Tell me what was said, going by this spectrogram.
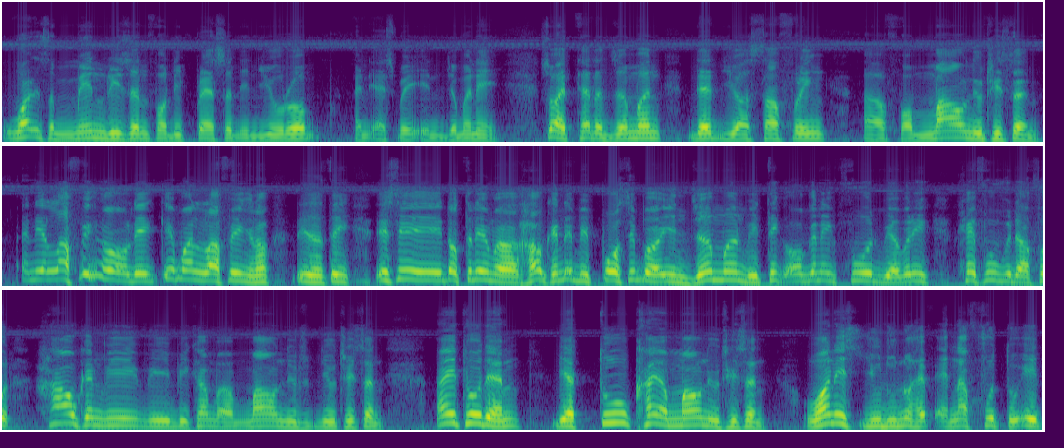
what is the main reason for depression in Europe and especially in Germany? So I tell the German that you are suffering uh, for malnutrition. And they're laughing, oh, they keep on laughing, you know, this is the thing. They say, Dr. Lim, uh, how can that be possible? In German, we take organic food, we are very careful with our food. How can we, we become a malnutrition? I told them there are two kind of malnutrition. One is you do not have enough food to eat.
